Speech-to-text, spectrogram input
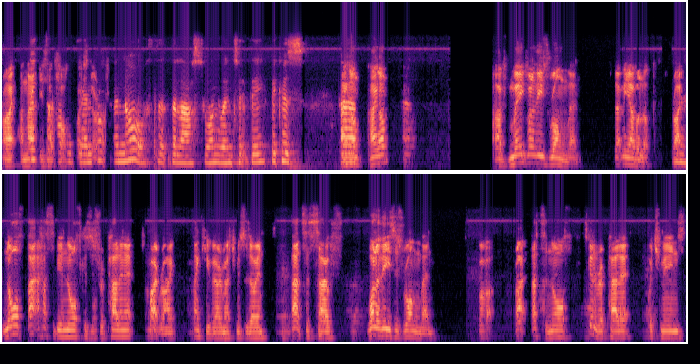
Right, and that is a clockwise a, direction. a north, the, the last one, won't it be? Because hang uh, on, hang on. I've made one of these wrong then. Let me have a look. Right, north, that has to be a north because it's repelling it. Quite right. Thank you very much, Mrs. Owen. That's a south. One of these is wrong then. But, right, that's a north. It's going to repel it, which means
